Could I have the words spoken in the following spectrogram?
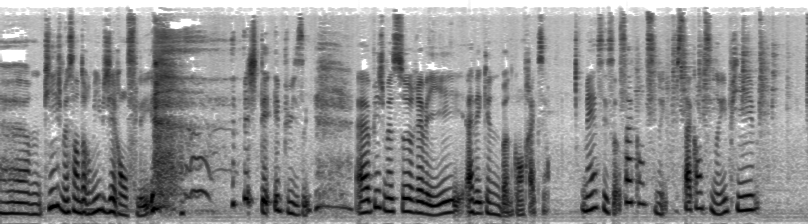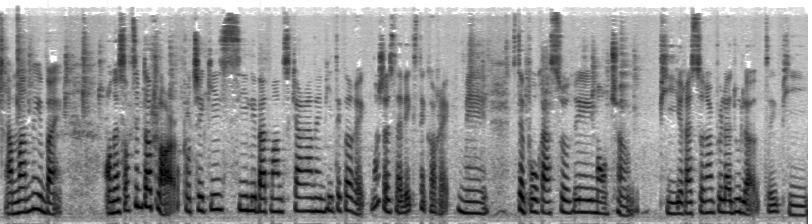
Euh, puis je me suis endormie, puis j'ai ronflé. J'étais épuisée. Euh, puis je me suis réveillée avec une bonne contraction. Mais c'est ça, ça a continué. Ça a continué, puis à un moment donné, ben, on a sorti le Doppler pour checker si les battements du cœur en habit étaient corrects. Moi, je savais que c'était correct, mais c'était pour rassurer mon chum puis rassurer un peu la douleur, tu sais, puis...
